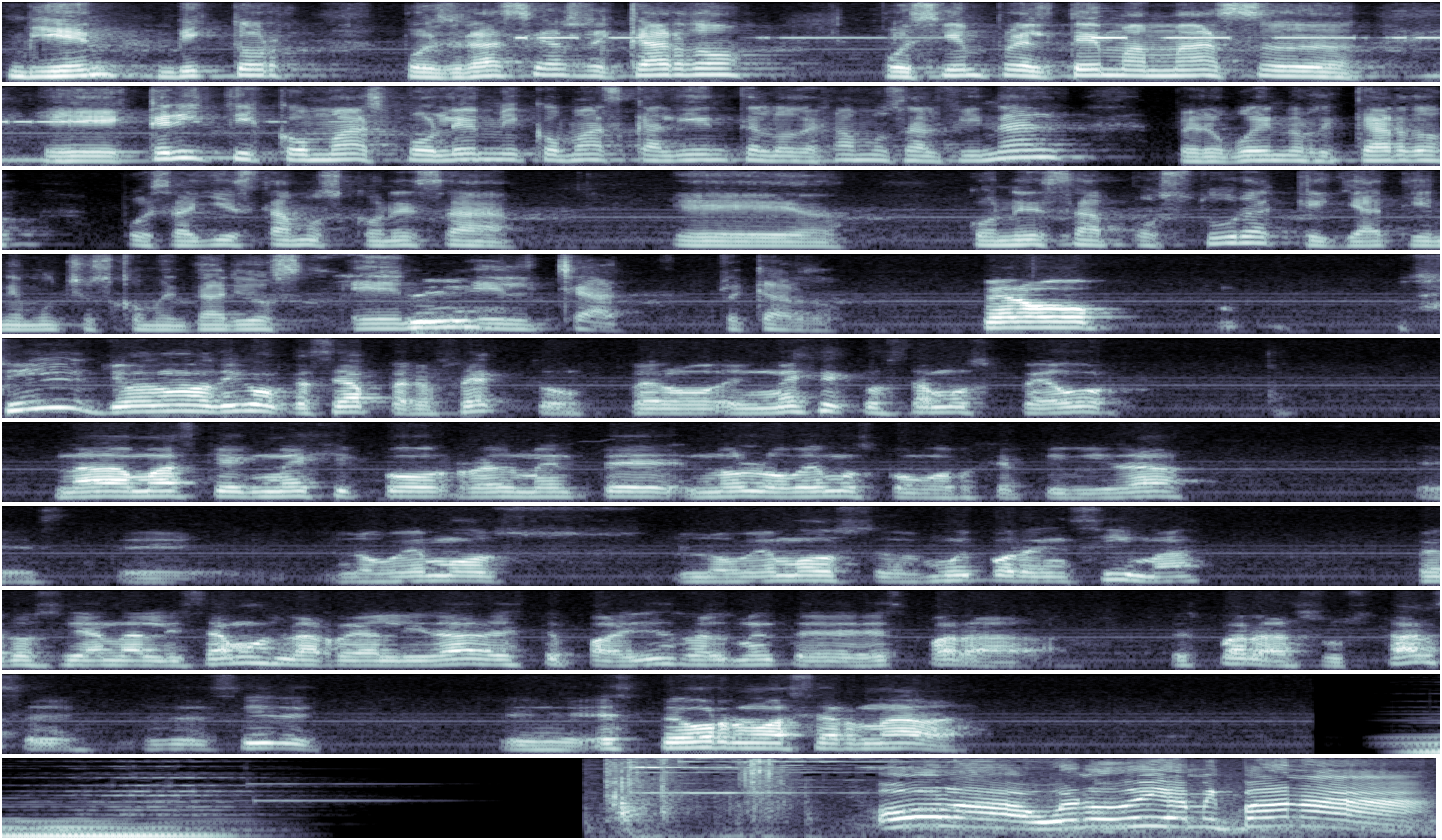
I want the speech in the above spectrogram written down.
Bien, Víctor, pues gracias, Ricardo. Pues siempre el tema más eh, eh, crítico, más polémico, más caliente lo dejamos al final, pero bueno, Ricardo, pues allí estamos con esa, con esa postura que ya tiene muchos comentarios en el chat, Ricardo. Pero sí, yo no digo que sea perfecto, pero en México estamos peor. Nada más que en México realmente no lo vemos con objetividad. Este, lo vemos, lo vemos muy por encima, pero si analizamos la realidad de este país, realmente es para, es para asustarse. Es decir, eh, es peor no hacer nada. Hola, buenos días, mi pana.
